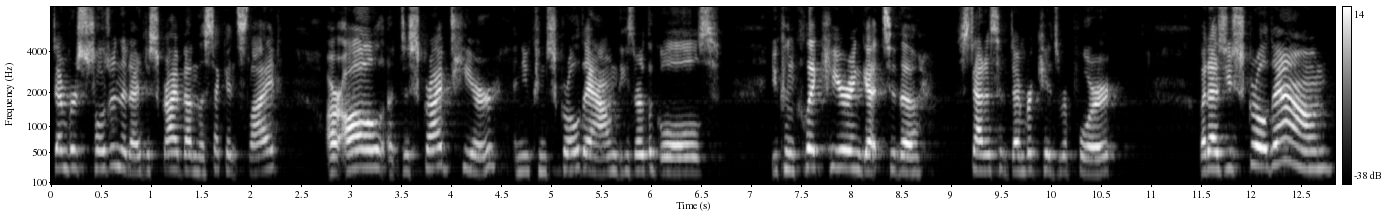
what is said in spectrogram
Denver's children that I described on the second slide are all described here, and you can scroll down. These are the goals. You can click here and get to the Status of Denver Kids report. But as you scroll down,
